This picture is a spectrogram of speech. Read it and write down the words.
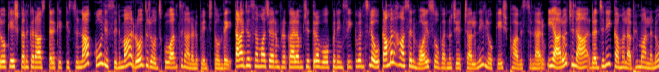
లోకేష్ కనకరాజ్ తెరకెక్కిస్తున్న కూలీ సినిమా రోజు రోజుకు అంచనాలను పెంచుతోంది. తాజా సమాచారం ప్రకారం చిత్ర ఓపెనింగ్ సీక్వెన్స్లో కమల్ హాసన్ వాయిస్ ఓవర్ను చేర్చాలని లోకేష్ భావిస్తున్నారు. ఈ ఆలోచన రజనీ కమల్ అభిమానులను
